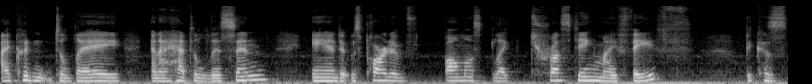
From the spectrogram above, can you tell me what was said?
I couldn't delay, and I had to listen. And it was part of almost like trusting my faith because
